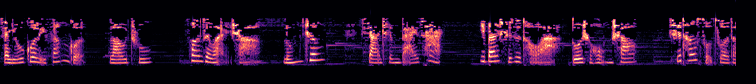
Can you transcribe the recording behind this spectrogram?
在油锅里翻滚，捞出，放在碗上龙蒸，下衬白菜。一般狮子头啊，多是红烧。食堂所做的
